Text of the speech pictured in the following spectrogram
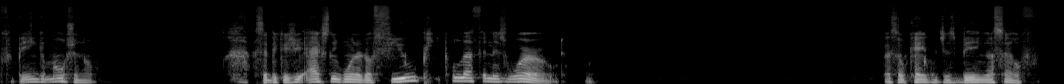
for being emotional? I said, because you're actually one of the few people left in this world that's okay with just being yourself.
